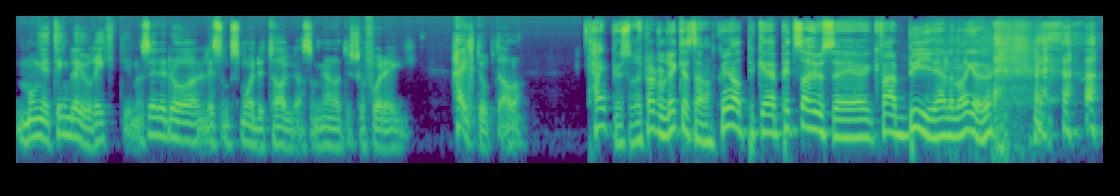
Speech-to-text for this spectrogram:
Mange ting ble jo riktig, men så er det da liksom små detaljer som gjør at du skal få deg helt opp der. da. Tenk hvis du hadde klart å lykkes, da. Kunne hatt pizzahuset i hver by i hele Norge, du.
